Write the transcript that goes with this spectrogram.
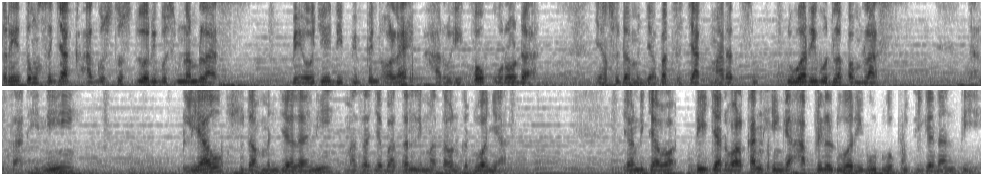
Terhitung sejak Agustus 2019, BOJ dipimpin oleh Haruhiko Kuroda yang sudah menjabat sejak Maret 2018 dan saat ini Beliau sudah menjalani masa jabatan lima tahun keduanya yang dijadwalkan hingga April 2023 nanti.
